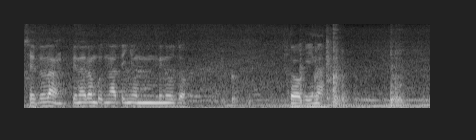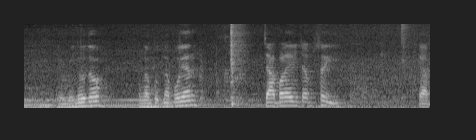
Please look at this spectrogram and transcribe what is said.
Kasi ito lang, pinalambot natin yung minuto. Ito, okay na. Yung minuto, malambot na po yan. Tsaka pala yung chop suey. Kaya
